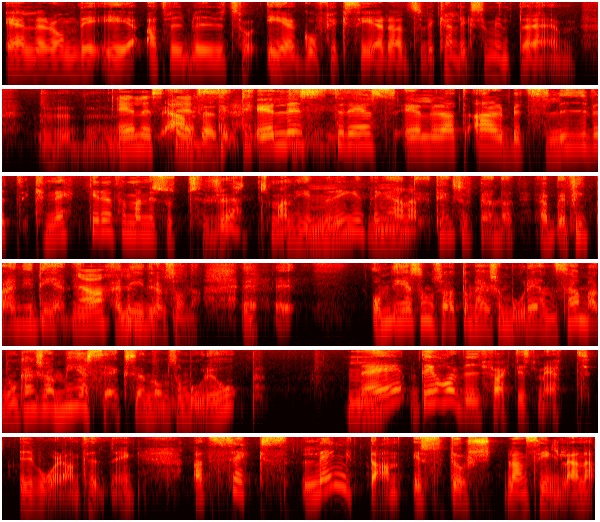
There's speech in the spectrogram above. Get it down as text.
eller om det är att vi blivit så egofixerade så vi kan liksom inte eh, Eller stress. Eller stress, eller att arbetslivet knäcker en för man är så trött, man hinner ingenting annat. Tänk så spännande. Jag fick bara en idé. nu. Ja. Jag lider av såna. Eh, eh, om det är som så att de här som bor ensamma, de kanske har mer sex än de som bor ihop. Mm. Nej, det har vi faktiskt mätt i vår tidning. Att sexlängtan är störst bland singlarna.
